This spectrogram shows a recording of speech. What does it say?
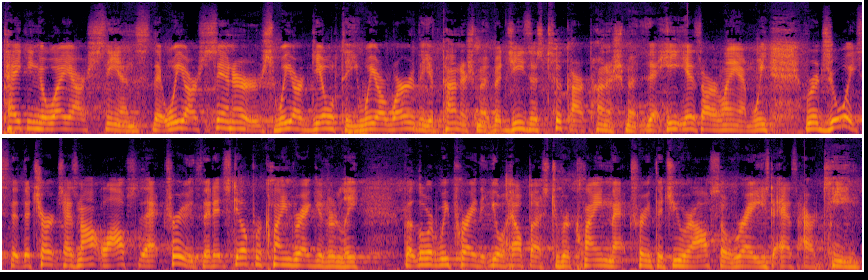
taking away our sins. That we are sinners, we are guilty, we are worthy of punishment, but Jesus took our punishment, that He is our Lamb. We rejoice that the church has not lost that truth, that it's still proclaimed regularly. But Lord, we pray that you'll help us to reclaim that truth that you are also raised as our King.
